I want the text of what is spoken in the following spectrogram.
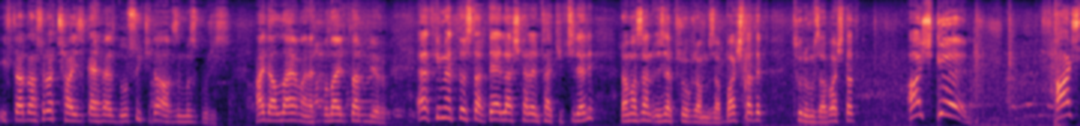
iftardan sonra çayız kahvez olsun ki de ağzımız kuruş. Haydi Allah'a emanet. Kolaylıklar diliyorum. Evet kıymetli dostlar, değerli aşk takipçileri Ramazan özel programımıza başladık. Turumuza başladık. Aşkın! Aşk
